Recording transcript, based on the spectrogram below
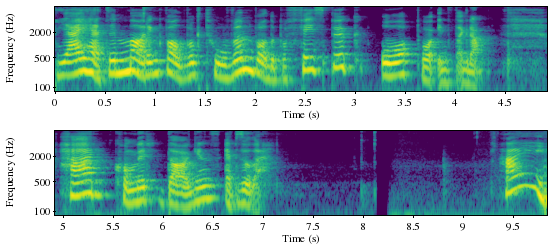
Jeg heter Marin Kvalvåg Toven både på Facebook og på Instagram. Her kommer dagens episode. Hei,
